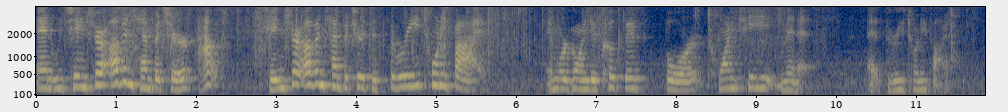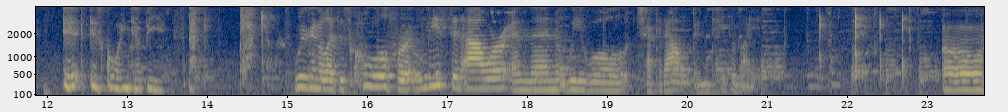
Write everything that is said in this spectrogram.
And we changed our oven temperature, out, changed our oven temperature to 325. And we're going to cook this for 20 minutes at 325. It is going to be spectacular. We're gonna let this cool for at least an hour and then we will check it out and take a bite. OMG.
